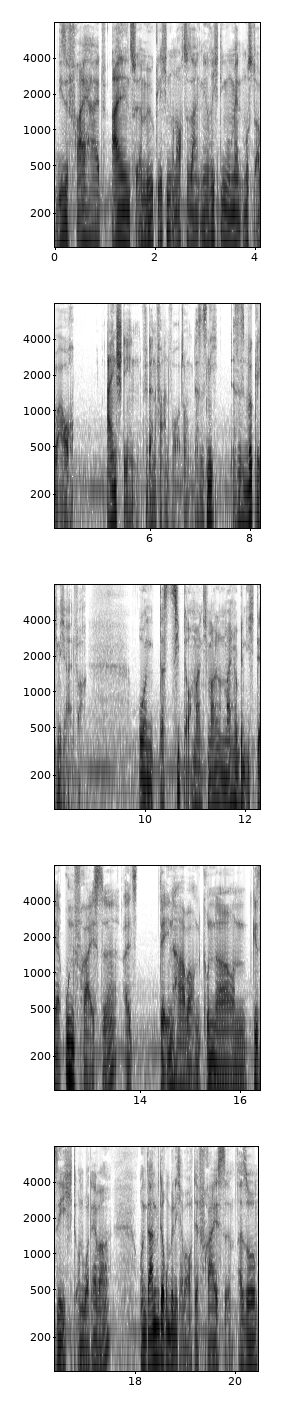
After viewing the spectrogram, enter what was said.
diese Freiheit allen zu ermöglichen und auch zu sagen, in den richtigen Momenten musst du aber auch einstehen für deine Verantwortung. Das ist nicht, das ist wirklich nicht einfach. Und das zieht auch manchmal und manchmal bin ich der unfreiste als der Inhaber und Gründer und Gesicht und whatever. Und dann wiederum bin ich aber auch der freiste. Also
